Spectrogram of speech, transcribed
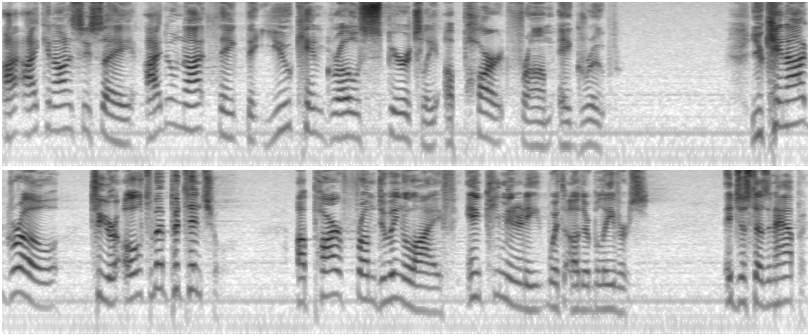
I, I can honestly say I do not think that you can grow spiritually apart from a group. You cannot grow to your ultimate potential apart from doing life in community with other believers. It just doesn't happen.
